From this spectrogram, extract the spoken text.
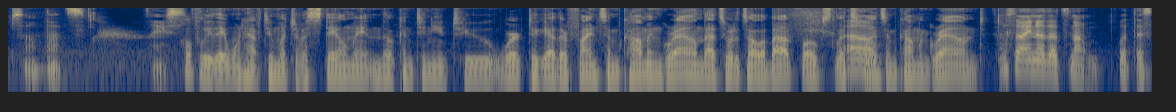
So that's Nice. Hopefully, they won't have too much of a stalemate and they'll continue to work together, find some common ground. That's what it's all about, folks. Let's Oh. find some common ground. So I know that's not what this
